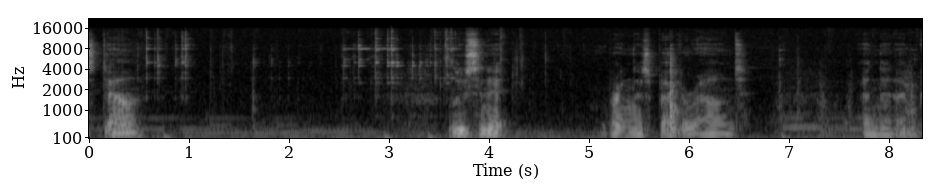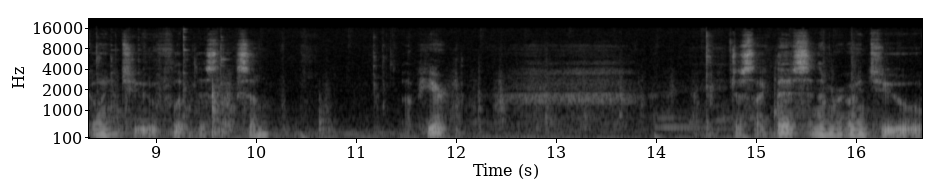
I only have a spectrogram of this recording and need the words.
this down, loosen it, bring this back around, and then I'm going to flip this like so, up here, just like this, and then we're going to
